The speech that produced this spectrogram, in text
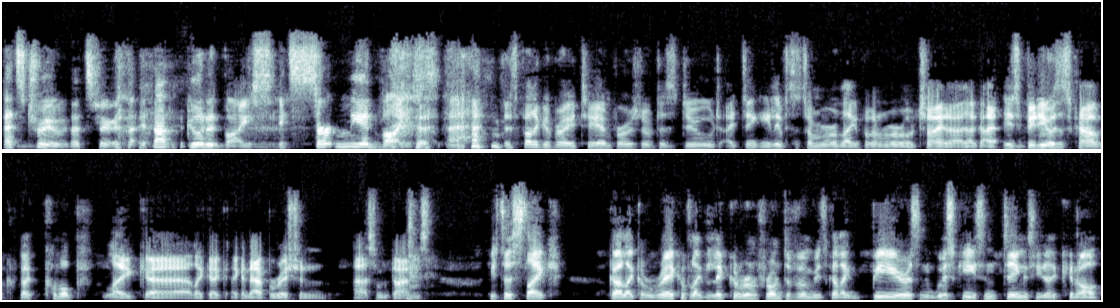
That's true. That's true. It's not, it's not good advice. It's certainly advice. Um, This felt like a very tame version of this dude. I think he lives somewhere in like fucking rural China. Like, I, his videos just kind of like come up like uh like like, like an apparition uh, sometimes. He's just like got like a rake of like liquor in front of him. He's got like beers and whiskeys and things. He like you know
